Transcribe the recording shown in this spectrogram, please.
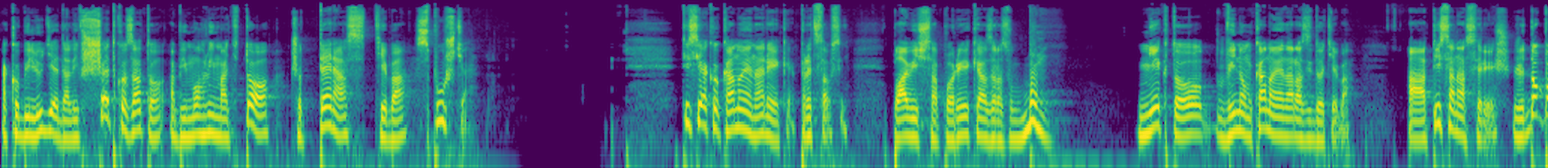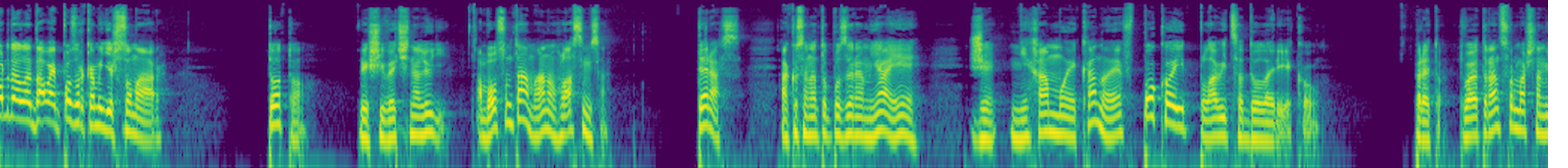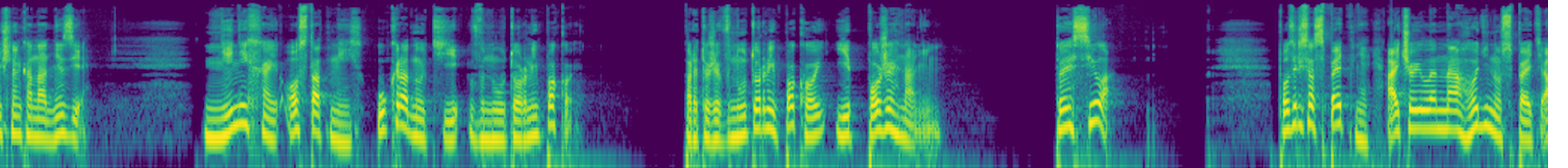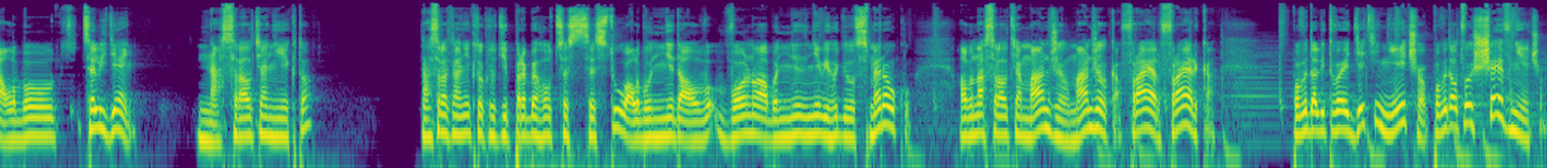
Ako by ľudia dali všetko za to, aby mohli mať to, čo teraz teba spúšťa. Ty si ako kanoje na rieke, predstav si. Plavíš sa po rieke a zrazu BUM! Niekto v inom kanoje narazí do teba. A ty sa nasrieš, že do prdele dávaj pozor, kam ideš somár. Toto rieši väčšina ľudí. A bol som tam, áno, hlasím sa. Teraz, ako sa na to pozerám ja, je, že nechám moje kanoje v pokoji plaviť sa dole riekou. Preto, tvoja transformačná myšlienka na dnes je – nenechaj ostatných ukradnúť ti vnútorný pokoj. Pretože vnútorný pokoj je požehnaním. To je sila. Pozri sa spätne, aj čo i len na hodinu späť, alebo celý deň. Nasral ťa niekto? Nasral ťa niekto, kto ti prebehol cez cestu, alebo nedal voľno, alebo ne, nevyhodil smerovku? Alebo nasral ťa manžel, manželka, frajer, frajerka? Povedali tvoje deti niečo? Povedal tvoj šéf niečo?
